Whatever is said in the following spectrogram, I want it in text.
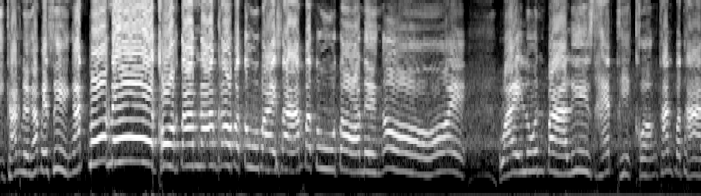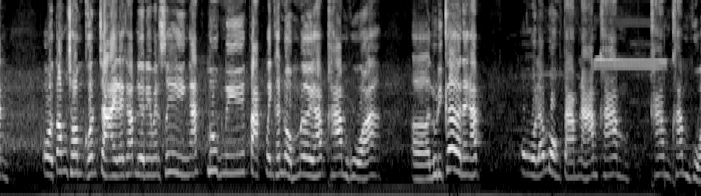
อีกครั้งหนึ่งครับเมสซี่ งัดลูกนี้ขกตามน้ำเข้าประตูไปสามประตูต่อ หนึ่งโอ้ยวัยรุ่นปารีสแฮตทิกของท่านประธาน โอ้ต้องชมคนจ่ายเลยครับเรียนเมสซี่งัดลูกนี้ตักเป็นขนมเลยครับ ข้ามหัวเอ่อลูดิเกอร์นะครับ โอ้แล้วมงตามน้ำข้ามข้ามข้ามหัว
